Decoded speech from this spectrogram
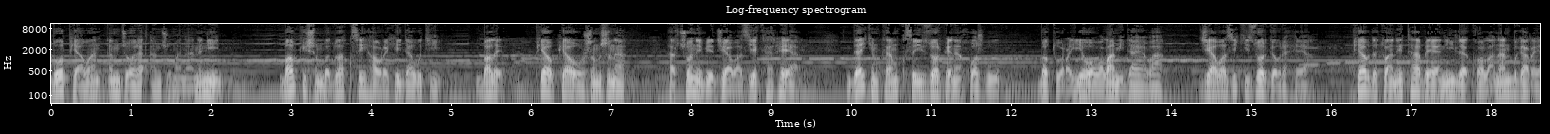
بۆ پیاوان ئەم جۆرە ئەنجومەنانە نین. باوکیشم بە دوا قسەی هاوڕێکەیدا وتی، بەڵێ، پیاو پیاوە و ژن ژنە، هەرچۆنێ بێ جیاوازیەک هەر هەیە. دایکم کە ئەم قسەی زۆر پێ ناخۆش بوو، بە توڕەییەوە وەڵامی دایەوە. جیاوازیەکی زۆر گەورە هەیە، پیاو دەتوانێ تا بەیانی لە کۆڵانان بگەڕێ،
